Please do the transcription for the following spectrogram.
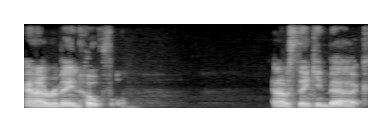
And I remain hopeful. And I was thinking back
